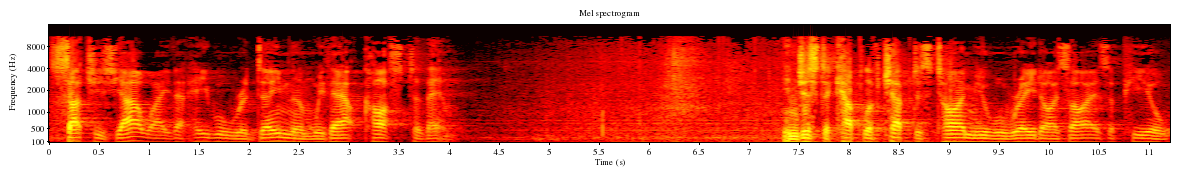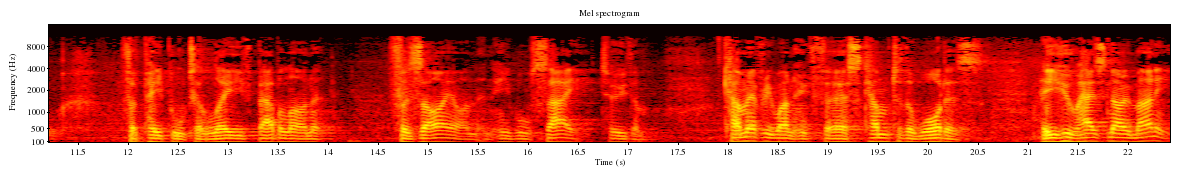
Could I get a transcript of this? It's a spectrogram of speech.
Such is Yahweh that he will redeem them without cost to them. In just a couple of chapters' time, you will read Isaiah's appeal for people to leave Babylon for Zion, and he will say to them, Come, everyone who thirsts, come to the waters. He who has no money,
